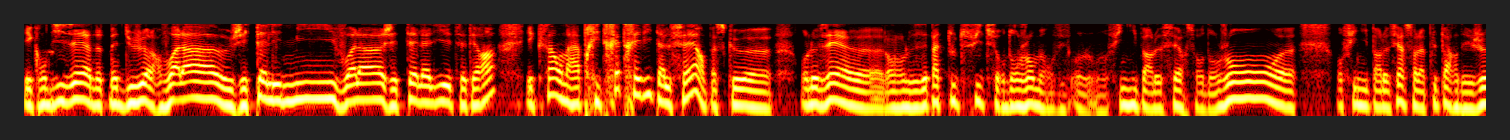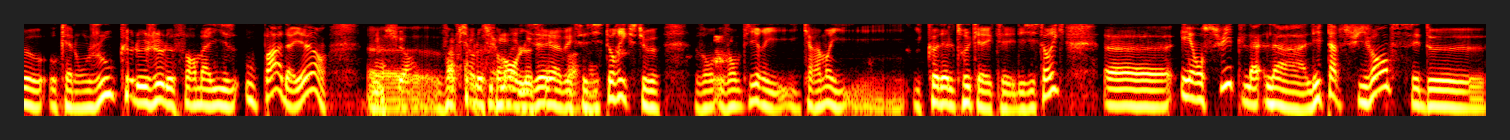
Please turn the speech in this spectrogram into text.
et qu'on disait à notre maître du jeu, alors voilà, euh, j'ai tel ennemi, voilà, j'ai tel allié, etc. Et que ça, on a appris très très vite à le faire parce que euh, on le faisait, euh, alors on le faisait pas tout de suite sur Donjon, mais on, on- on finit par le faire sur Donjon, euh, on finit par le faire sur la plupart des jeux auxquels on joue, que le jeu le formalise ou pas d'ailleurs. Sûr. Vampire le formalisait fait, avec quoi. ses historiques, si tu veux. Vam- Vampire, il, il- carrément, il, il codait le truc avec les, les historiques. Euh, et ensuite, la- la- l'étape suivante, c'est de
